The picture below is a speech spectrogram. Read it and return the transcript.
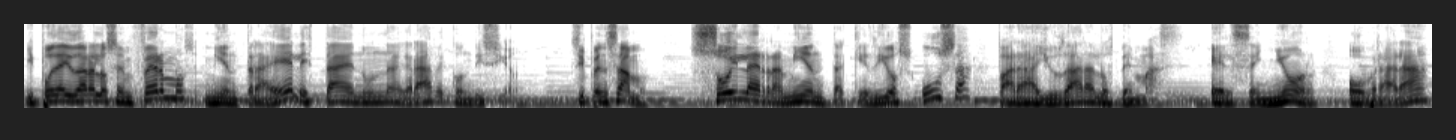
y puede ayudar a los enfermos mientras él está en una grave condición. Si pensamos, soy la herramienta que Dios usa para ayudar a los demás. El Señor obrará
